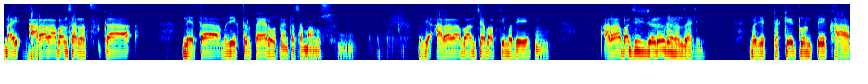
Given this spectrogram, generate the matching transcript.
नाही आर आर आबांसारखा नेता म्हणजे एकतर तयार होत नाही तसा माणूस. म्हणजे आर आर आबांच्या बाबतीमध्ये. आर आर आबांची जी जडणघडण झाली म्हणजे टके टोनपे खात.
